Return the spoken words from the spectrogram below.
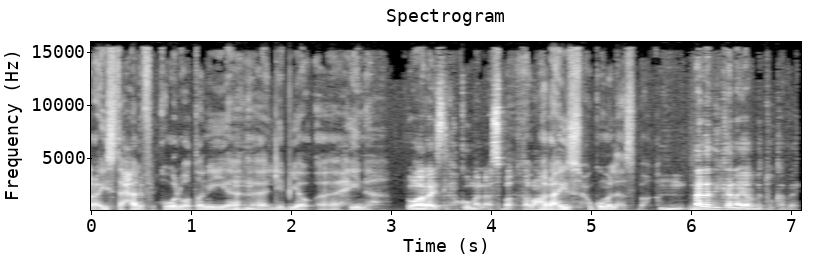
رئيس تحالف القوى الوطنية الليبيه حينها. ورئيس الحكومة الأسبق طبعا. رئيس الحكومة الأسبق. ما الذي كان يربطك به؟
